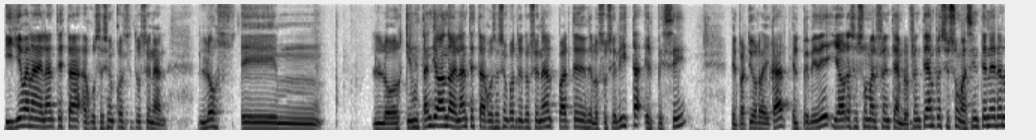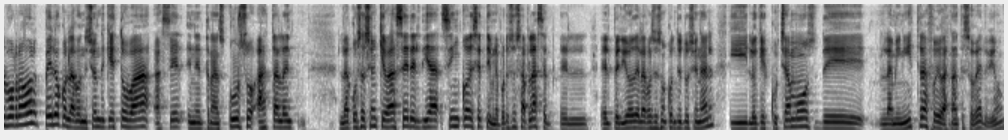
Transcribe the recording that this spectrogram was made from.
y llevan adelante esta acusación constitucional. Los, eh, los quienes están llevando adelante esta acusación constitucional parte desde los socialistas, el PC, el Partido Radical, el PPD y ahora se suma el Frente Amplio. El Frente Amplio se suma sin tener el borrador, pero con la condición de que esto va a ser en el transcurso hasta la, la acusación que va a ser el día 5 de septiembre. Por eso se aplaza el, el, el periodo de la acusación constitucional. Y lo que escuchamos de la ministra fue bastante soberbio.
